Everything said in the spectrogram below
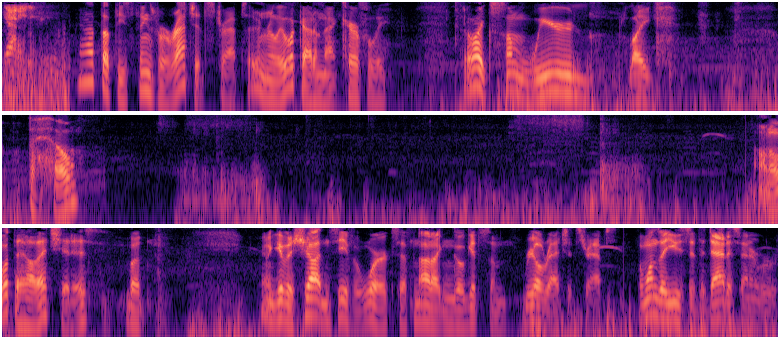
Got it. I thought these things were ratchet straps. I didn't really look at them that carefully. They're like some weird, like, what the hell? I don't know what the hell that shit is, but I'm gonna give it a shot and see if it works. If not, I can go get some real ratchet straps. The ones I used at the data center were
